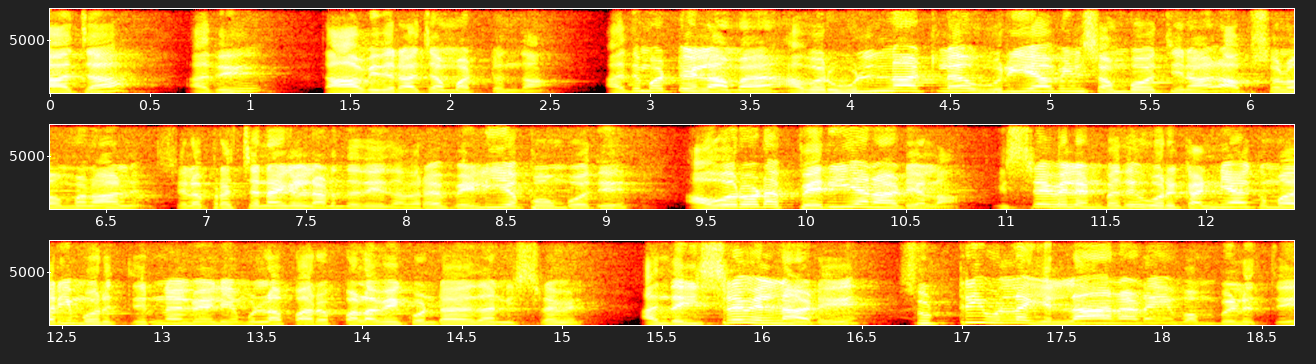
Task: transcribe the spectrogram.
ராஜா அது தாவீது ராஜா மட்டும்தான். அது மட்டும் இல்லாமல் அவர் உள்நாட்டில் உரியாவின் சம்பவத்தினால் அப்சலோமனால் சில பிரச்சனைகள் நடந்ததே தவிர வெளியே போகும்போது அவரோட பெரிய நாடு எல்லாம் இஸ்ரேவேல் என்பது ஒரு கன்னியாகுமரியும் ஒரு திருநெல்வேலியும் உள்ள பரப்பளவை கொண்டதுதான் இஸ்ரேவேல். அந்த இஸ்ரேவேல் நாடு சுற்றி உள்ள எல்லா நாடையும் வம்பிழுத்து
